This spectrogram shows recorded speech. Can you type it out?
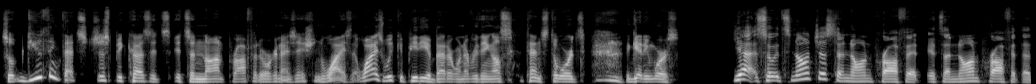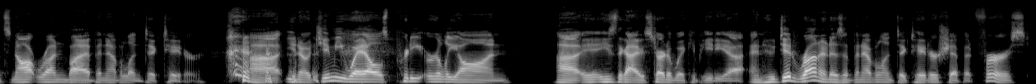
So do you think that's just because it's, it's a nonprofit organization? Why is that? Why is Wikipedia better when everything else tends towards getting worse? Yeah, so it's not just a nonprofit, it's a nonprofit that's not run by a benevolent dictator uh, you know, Jimmy Wales pretty early on, uh, he's the guy who started Wikipedia and who did run it as a benevolent dictatorship at first.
